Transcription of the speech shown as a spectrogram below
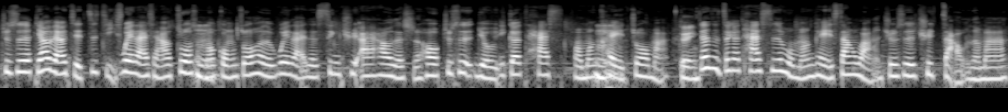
就是要了解自己未来想要做什么嗯。工作、或者未来的兴趣爱好的时候，就是有一个 test 我们可以做嘛。对。但是这个 test 我们可以上网就是去找的吗？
